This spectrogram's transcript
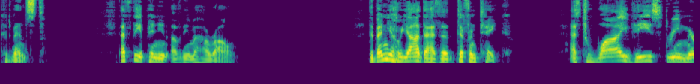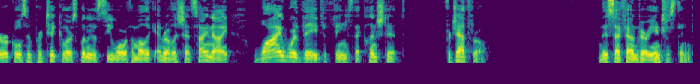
convinced. That's the opinion of the Maharal. The Ben Yehoyada has a different take as to why these three miracles in particular, splitting the sea, war with Amalek, and Revelation at Sinai, why were they the things that clinched it for Jethro? And this I found very interesting.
